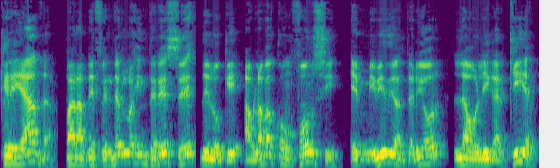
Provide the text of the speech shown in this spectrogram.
creada para defender los intereses de lo que hablaba con Fonsi en mi vídeo anterior, la oligarquía.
